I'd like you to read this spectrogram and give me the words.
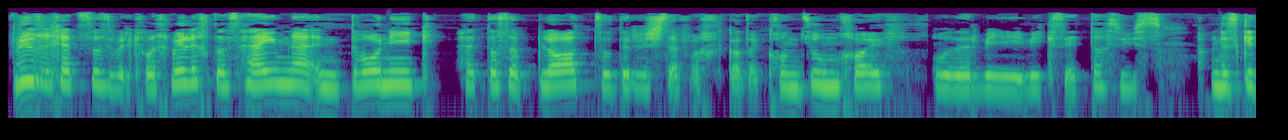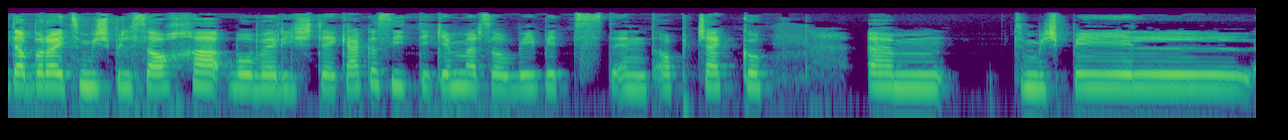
brauche ich jetzt das wirklich? Will ich das heimnehmen in die Wohnung? Hat das einen Platz? Oder ist es einfach gerade ein Konsumkauf? Oder wie, wie sieht das aus? Und es gibt aber auch zum Beispiel Sachen, wo wir uns gegenseitig immer so wie ein bisschen abchecken. Ähm, zum Beispiel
